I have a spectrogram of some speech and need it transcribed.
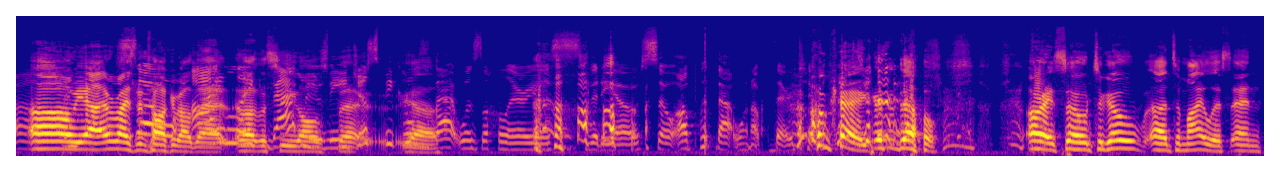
Uh, Oh yeah, everybody's been talking about that. I that like about the that seagulls. movie but- just because yeah. that was a hilarious video. So I'll put that one up there too. Okay, good to know. All right, so to go uh, to my list, and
